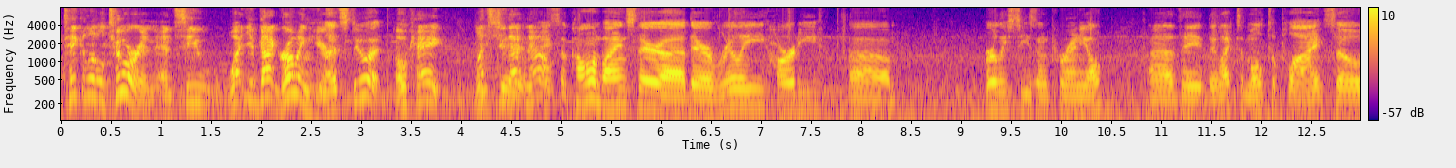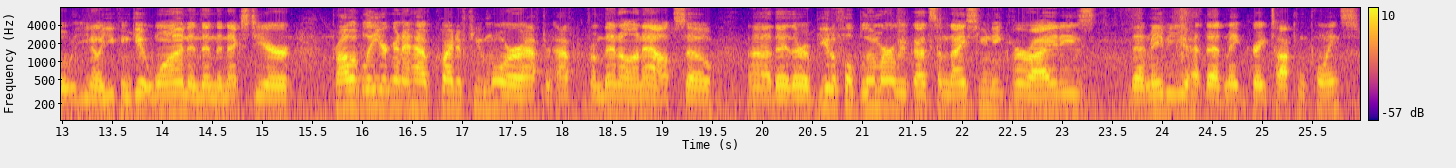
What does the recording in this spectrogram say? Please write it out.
take a little tour and, and see what you've got growing here. Let's do it. okay, let's do that now. Okay, so columbines, they're uh, they're really hardy, um, early season perennial. Uh, they they like to multiply, so you know you can get one, and then the next year, probably you're going to have quite a few more after, after from then on out. So uh, they're, they're a beautiful bloomer. We've got some nice, unique varieties that maybe you ha- that make great talking points.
